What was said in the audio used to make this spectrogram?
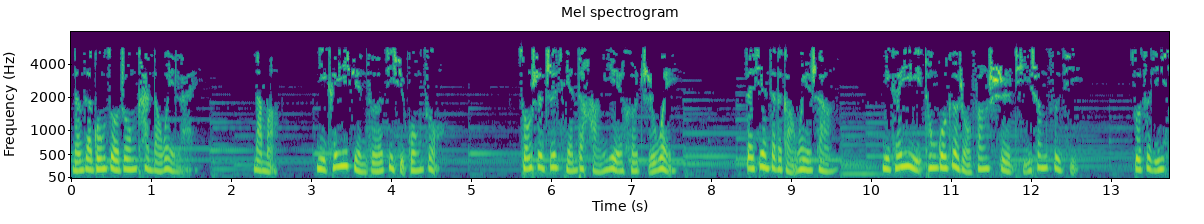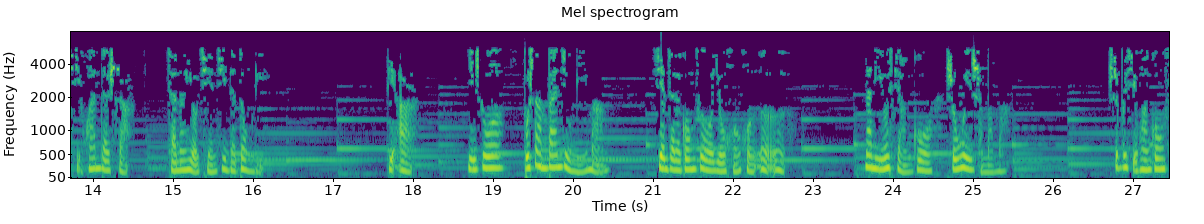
能在工作中看到未来，那么你可以选择继续工作。”从事之前的行业和职位，在现在的岗位上，你可以通过各种方式提升自己，做自己喜欢的事儿，才能有前进的动力。第二，你说不上班就迷茫，现在的工作又浑浑噩噩，那你有想过是为什么吗？是不喜欢公司，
